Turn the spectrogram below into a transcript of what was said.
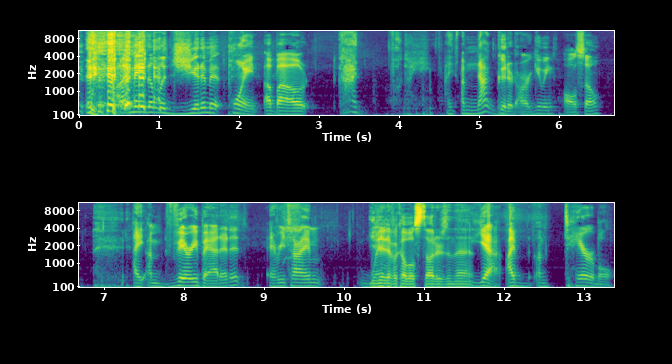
I made a legitimate point about God. Fuck, I hate. I, I'm not good at arguing. Also, I, I'm very bad at it. Every time. You did have a couple stutters in that. Yeah, I, I'm terrible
